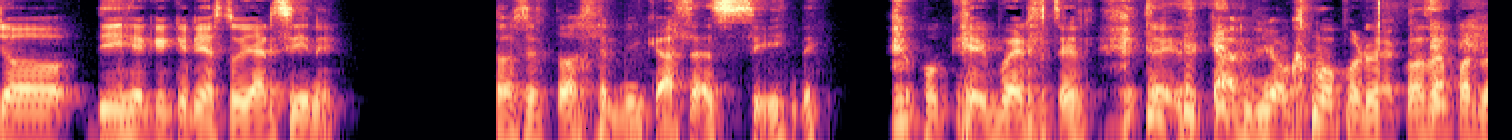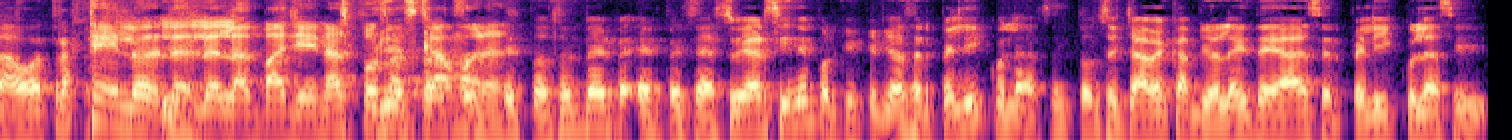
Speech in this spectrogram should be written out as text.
yo dije que quería estudiar cine. Entonces todos en mi casa cine. Ok, bueno, se, se cambió como por una cosa por la otra. Lo- lo- lo- las ballenas por Sí, las entonces, cámaras Entonces me empe- empecé a estudiar cine porque quería hacer películas. Entonces ya me cambió la idea de hacer películas y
